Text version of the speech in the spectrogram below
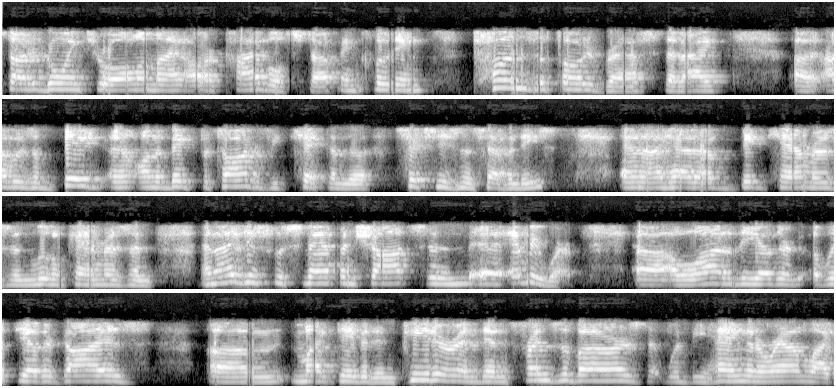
started going through all of my archival stuff, including tons of photographs that I uh, I was a big uh, on a big photography kick in the 60s and 70s, and I had uh, big cameras and little cameras, and and I just was snapping shots and uh, everywhere. Uh, a lot of the other with the other guys, um, Mike, David, and Peter, and then friends of ours that would be hanging around like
